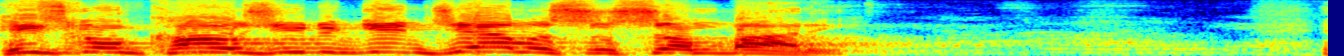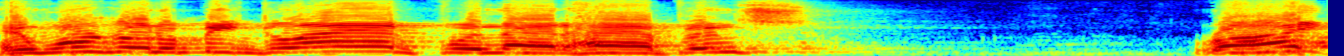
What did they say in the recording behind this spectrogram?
He's going to cause you to get jealous of somebody. And we're going to be glad when that happens, right?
